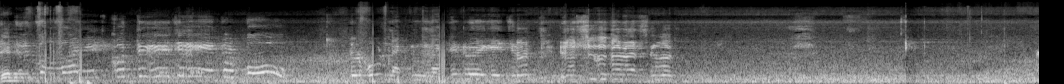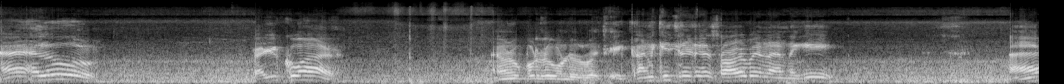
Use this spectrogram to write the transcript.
রেড- বাবা রেড করতে গিয়েছে রে তোর বউ। তোর বউ হয়ে ধর। হ্যাঁ হ্যালো রাজীব কুমার। আমার উপর মন্ডল বলছি এই খানকি ছেলেটাকে সরাবে না নাকি? হ্যাঁ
